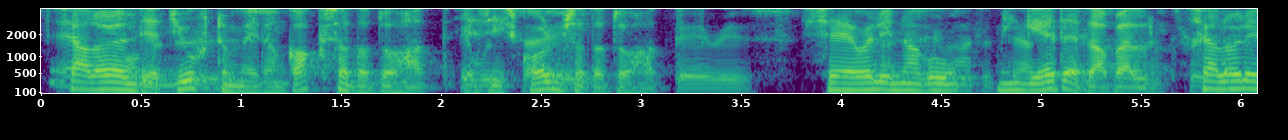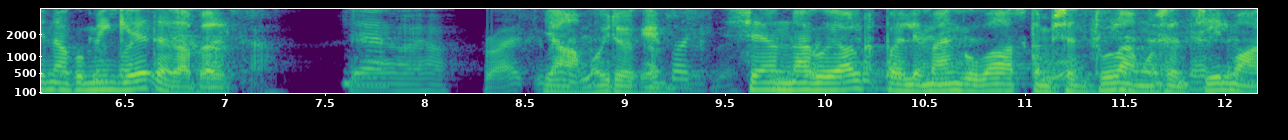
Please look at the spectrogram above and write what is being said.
seal öeldi, et juhtumeid on kakssada tuhat ja siis kolmsada tuhat. see oli nagu mingi edetabel, seal oli nagu mingi edetabel jaa, muidugi. see on nagu jalgpallimängu vaatamisel tulemusel silma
